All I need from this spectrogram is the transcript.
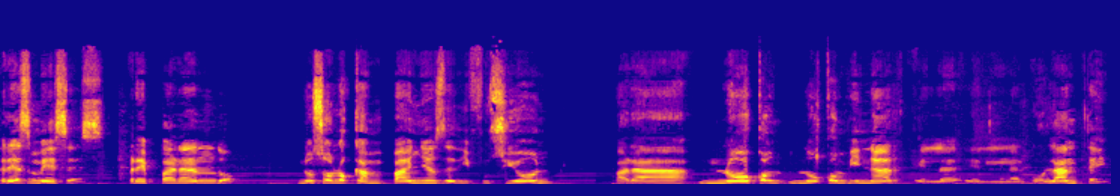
tres meses preparando no solo campañas de difusión para no, no combinar el, volante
